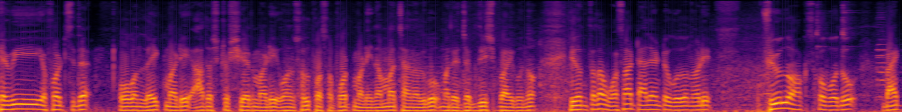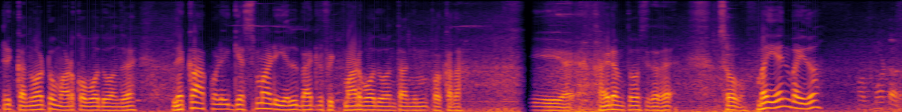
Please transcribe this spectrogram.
ಹೆವಿ ಎಫರ್ಟ್ಸ್ ಇದೆ. ಹೋಗೊಂದು ಲೈಕ್ ಮಾಡಿ ಆದಷ್ಟು ಶೇರ್ ಮಾಡಿ ಒಂದು ಸ್ವಲ್ಪ ಸಪೋರ್ಟ್ ಮಾಡಿ ನಮ್ಮ ಚಾನಲ್ಗೂ ಮತ್ತು ಜಗದೀಶ್ ಬಾಯ್ಗೂ ಇದೊಂಥರ ಹೊಸ ಟ್ಯಾಲೆಂಟಿಗೂ ನೋಡಿ ಫ್ಯೂಲು ಹಾಕ್ಸ್ಕೊಬೋದು ಬ್ಯಾಟ್ರಿ ಕನ್ವರ್ಟು ಮಾಡ್ಕೋಬೋದು ಅಂದರೆ ಲೆಕ್ಕ ಹಾಕ್ಕೊಳ್ಳಿ ಗೆಸ್ ಮಾಡಿ ಎಲ್ಲಿ ಬ್ಯಾಟ್ರಿ ಫಿಟ್ ಮಾಡ್ಬೋದು ಅಂತ ನಿಮ್ಮ ಪ್ರಕಾರ. ಈ ಐಟಮ್ ತೋರಿಸಿದ್ದಾರೆ. ಸೊ ಬೈ ಏನು ಬೈ ಇದು? ಮೋಟರ್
